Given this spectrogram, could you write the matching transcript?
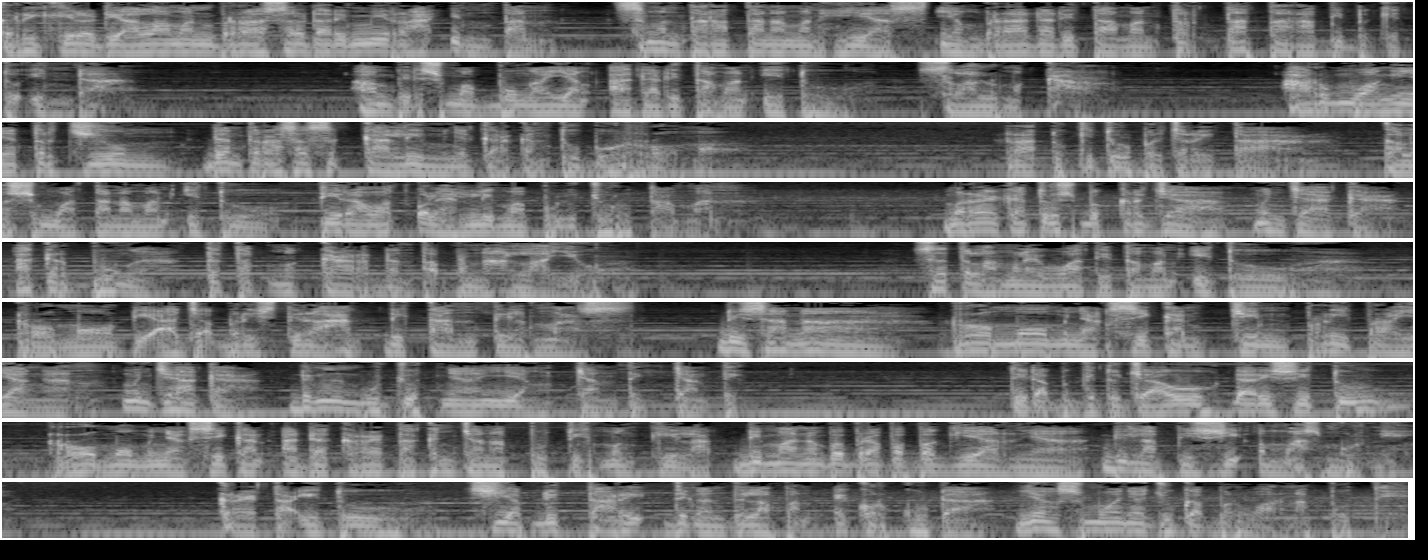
Kerikil di halaman berasal dari mirah intan Sementara tanaman hias yang berada di taman tertata rapi begitu indah. Hampir semua bunga yang ada di taman itu selalu mekar. Harum wanginya tercium dan terasa sekali menyegarkan tubuh Romo. Ratu Kidul bercerita kalau semua tanaman itu dirawat oleh 50 juru taman. Mereka terus bekerja menjaga agar bunga tetap mekar dan tak pernah layu. Setelah melewati taman itu, Romo diajak beristirahat di kantil mas. Di sana, Romo menyaksikan jin peri prayangan menjaga dengan wujudnya yang cantik-cantik. Tidak begitu jauh dari situ, Romo menyaksikan ada kereta kencana putih mengkilat di mana beberapa bagiannya dilapisi emas murni. Kereta itu siap ditarik dengan delapan ekor kuda yang semuanya juga berwarna putih.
